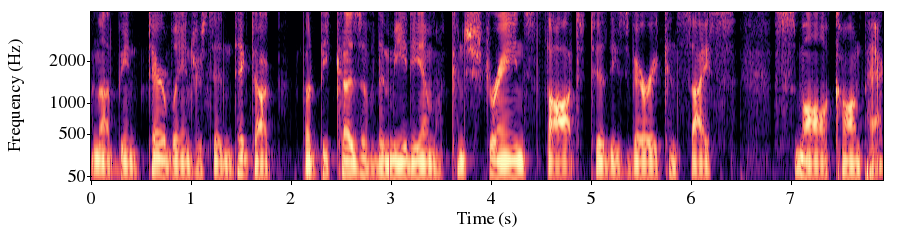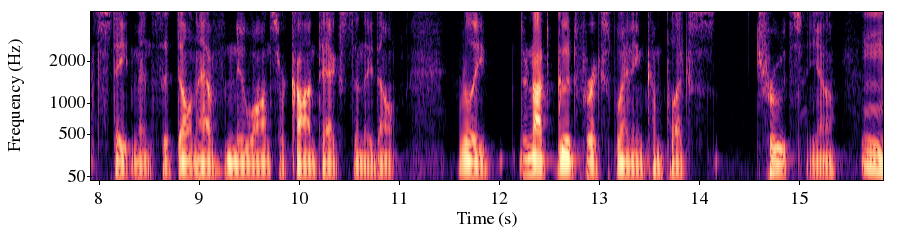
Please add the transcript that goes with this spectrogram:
not being terribly interested in TikTok, but because of the medium constrains thought to these very concise, small, compact statements that don't have nuance or context, and they don't really they're not good for explaining complex truths. You know. Hmm.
